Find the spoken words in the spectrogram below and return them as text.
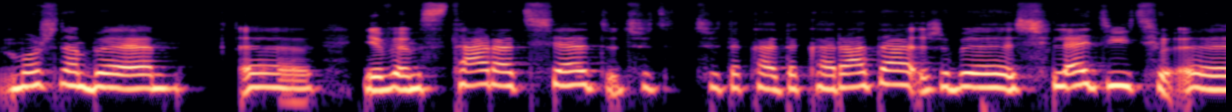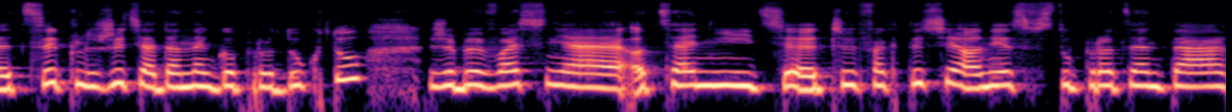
można by E, nie wiem, starać się, czy, czy taka, taka rada, żeby śledzić e, cykl życia danego produktu, żeby właśnie ocenić, e, czy faktycznie on jest w 100%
